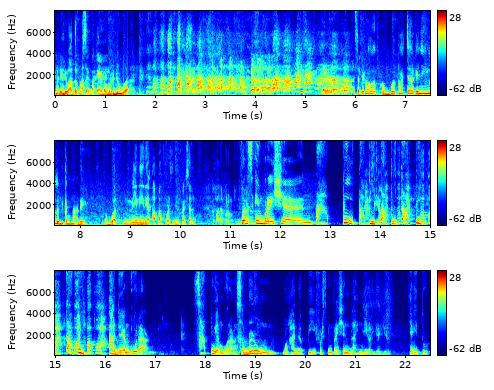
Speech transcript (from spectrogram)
Mana di warteg mas saya pakai yang nomor dua. Tapi kalau kalau buat pacar kayaknya ini lebih kena deh. Kalau buat ini nih, nih apa first impression kepada perempuan. First impression, tapi, tapi, tapi, apa, tapi, apa, tapi, apa, apa? ada yang kurang. Satu yang kurang sebelum menghadapi first impression blind date, iya, iya. yaitu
